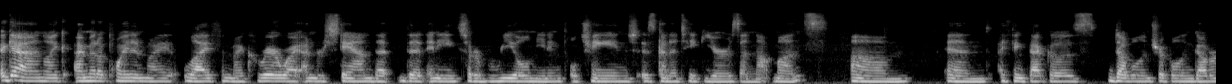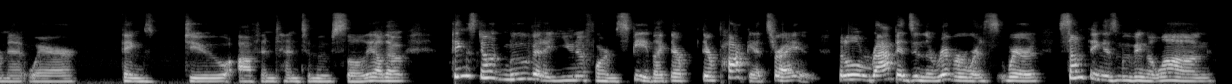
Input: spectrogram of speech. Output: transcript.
again like i'm at a point in my life and my career where i understand that that any sort of real meaningful change is going to take years and not months. Um, and i think that goes double and triple in government where things do often tend to move slowly although things don't move at a uniform speed. Like they're they're pockets right? The little rapids in the river where where something is moving along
